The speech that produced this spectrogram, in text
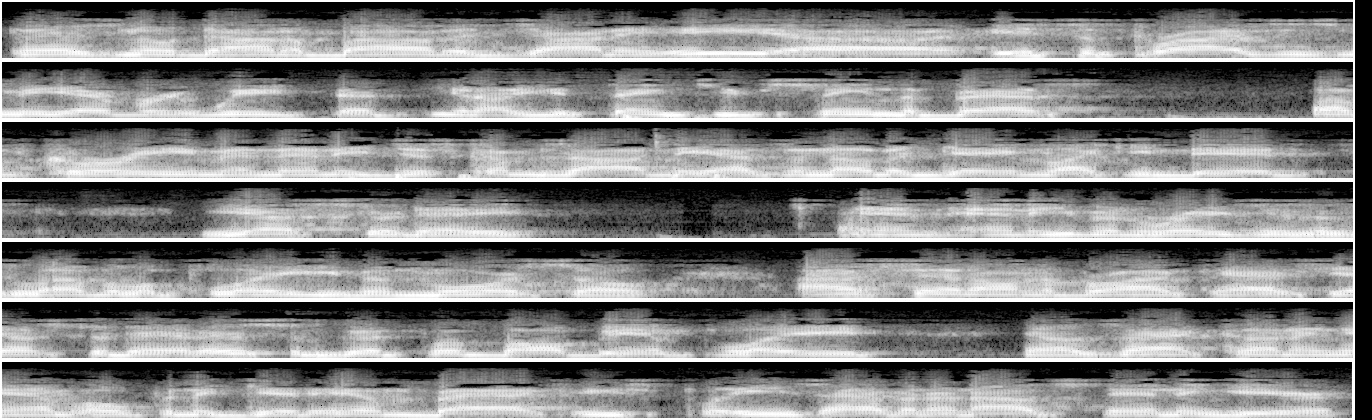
There's no doubt about it, Johnny. He uh, he surprises me every week. That you know you think you've seen the best of Kareem, and then he just comes out and he has another game like he did yesterday, and and even raises his level of play even more. So I said on the broadcast yesterday, there's some good football being played. You know, Zach Cunningham hoping to get him back. He's he's having an outstanding year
